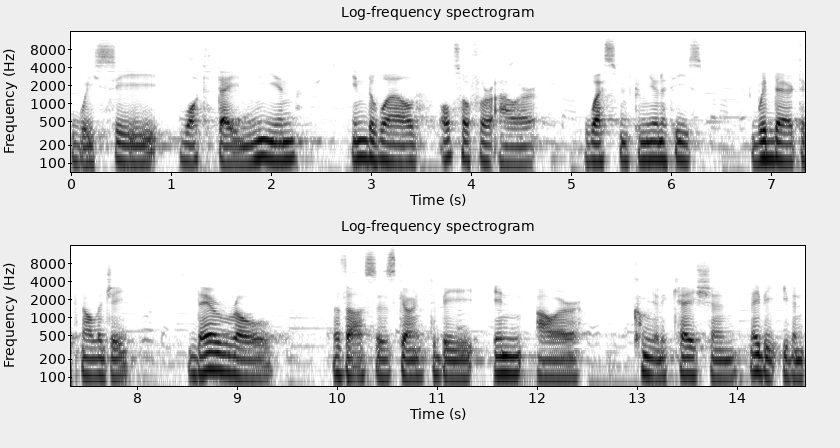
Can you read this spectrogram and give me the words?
We see what they mean in the world, also for our Western communities with their technology, their role thus is going to be in our communication, maybe even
